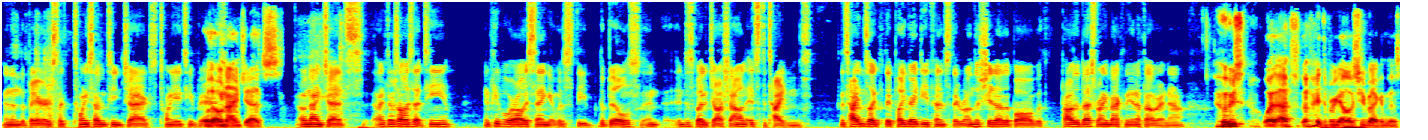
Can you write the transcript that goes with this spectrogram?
and then the Bears like 2017 Jags, 2018 Bears. Or the 09 Jets. 09 Jets. Like there's always that team, and people were always saying it was the the Bills, and, and despite Josh Allen, it's the Titans. The Titans like they play great defense. They run the shit out of the ball with probably the best running back in the NFL right now. Who's what? I, I hate to bring LSU back in this.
